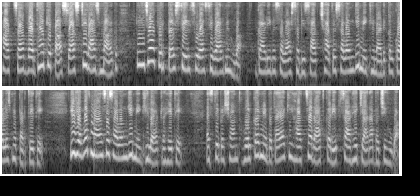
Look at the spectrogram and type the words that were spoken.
हादसा वर्धा के पास राष्ट्रीय राजमार्ग तुलजापुर पर सेलसुरा सिवार में हुआ। गाड़ी में सवार सभी सात छात्र सवंगी मेघी मेडिकल कॉलेज में पढ़ते थे। ये यवतमाल से सवंगी मेघी लौट रहे थे। एसपी प्रशांत होलकर ने बताया कि हादसा रात करीब साढ़े ग्यारह बजे हुआ।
